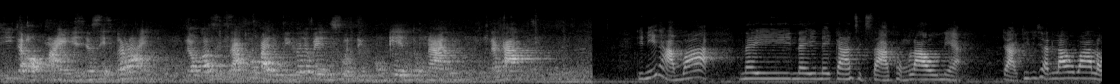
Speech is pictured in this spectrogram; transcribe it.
ที่จะออกใหม่เนี่ยจะเสร็จเมื่อไหร่ แล้วก็ศึกษาทั่วไปตรงนี้ก็จะเป็นส่วนหนึ่งของเกณฑ์ตรงนั้นนะคะ ทีนี้ถามว่าในในในการศึกษาของเราเนี่ย จากที่ที่ฉันเล่าว่าเรา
